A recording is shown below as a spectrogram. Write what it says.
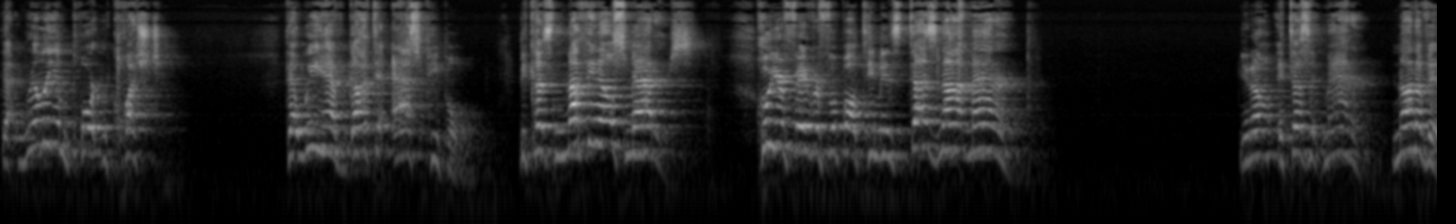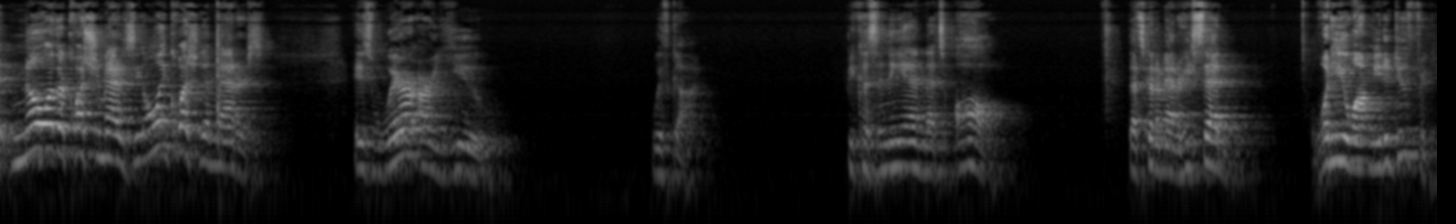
that really important question that we have got to ask people because nothing else matters. Who your favorite football team is does not matter. You know, it doesn't matter. None of it. No other question matters. The only question that matters is where are you with God? Because in the end, that's all that's going to matter. He said, What do you want me to do for you?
